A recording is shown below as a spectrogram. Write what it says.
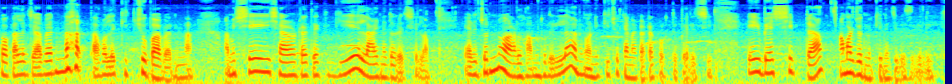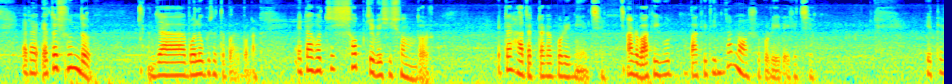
সকালে যাবেন না, তাহলে কিচ্ছু পাবেন না। আমি সেই সাড়ে থেকে গিয়ে লাইনে ধরেছিলাম। এর জন্য আলহামদুলিল্লাহ আমি অনেক কিছু কেনাকাটা করতে পেরেছি। এই বেডশিটটা আমার জন্য কিনেছি বেসিক্যালি এটা এত সুন্দর, যা বলে বোঝাতে পারব না। এটা হচ্ছে সবচেয়ে বেশি সুন্দর। এটা হাজার টাকা করে নিয়েছে। আর বাকি বাকি তিনটা নশো করেই রেখেছে। এটার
